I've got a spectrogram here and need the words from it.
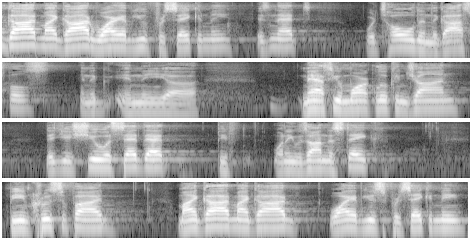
God, my God, why have you forsaken me? Isn't that we're told in the Gospels, in the in the uh, Matthew, Mark, Luke, and John, that Yeshua said that when he was on the stake, being crucified. My God, my God, why have you forsaken me?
